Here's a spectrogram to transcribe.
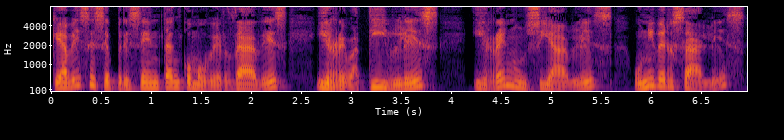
que a veces se presentan como verdades irrebatibles, irrenunciables, universales,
